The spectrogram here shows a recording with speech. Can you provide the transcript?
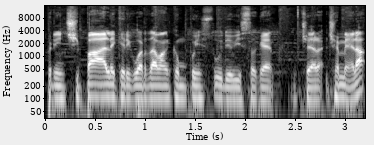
principale che riguardava anche un po' in studio, visto che c'era, c'è Mela.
